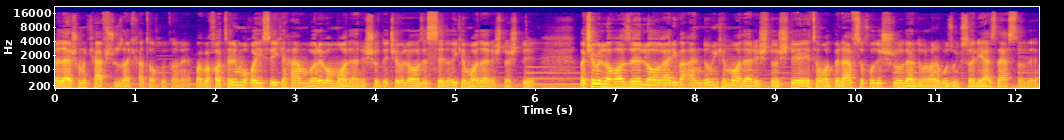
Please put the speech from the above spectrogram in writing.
پدرشون رو کفش روزک خطاب می‌کنه و به خاطر مقایسه ای که همواره با مادرش شده چه به لحاظ صدایی که مادرش داشته و چه به لحاظ لاغری و اندامی که مادرش داشته اعتماد به نفس خودش رو در دوران بزرگسالی از دست داده.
